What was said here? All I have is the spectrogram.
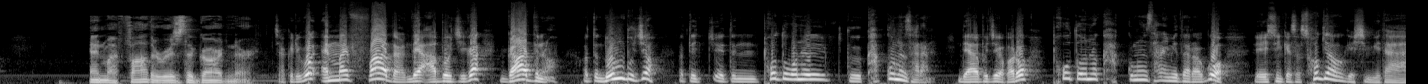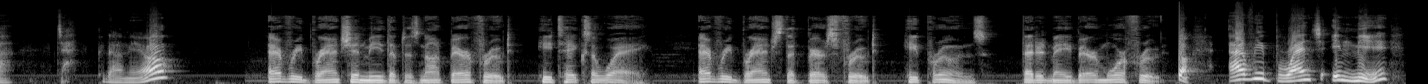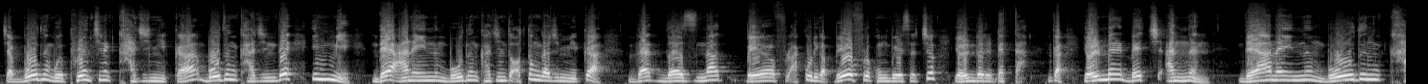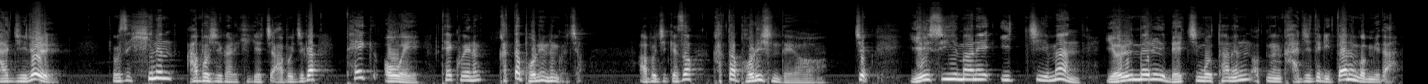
And my Father is the gardener. 자, 그리고 and my father, 내 아버지가 gardener, 어떤 농부죠. 어떤, 어떤 포도원을 그 가꾸는 사람. 내 아버지가 바로 포도원을 가꾸는 사람이다라고 예수님께서 소개하고 계십니다. 자, 그 다음에요. Every branch in me that does not bear fruit, he takes away. Every branch that bears fruit, he prunes, that it may bear more fruit. Every branch in me. 자, 모든, 뭐, 브랜치는 가지니까, 모든 가지인데, in me. 내 안에 있는 모든 가지인데 어떤 가지입니까? That does not bear fruit. 아까 우리가 bear fruit 공부했었죠? 열매를 맺다. 그러니까, 열매를 맺지 않는 내 안에 있는 모든 가지를, 여기서 희는 아버지 가리키겠죠. 아버지가 take away. take away는 갖다 버리는 거죠. 아버지께서 갖다 버리신대요. 즉 예수님 안에 있지만 열매를 맺지 못하는 어떤 가지들이 있다는 겁니다.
